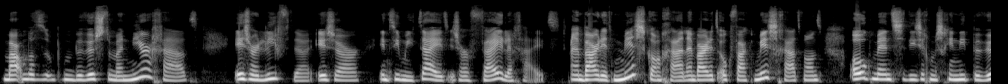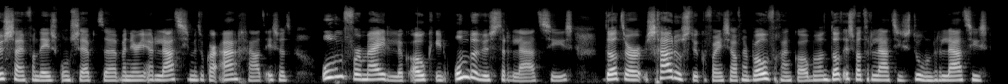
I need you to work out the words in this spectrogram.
Maar omdat het op een bewuste manier gaat, is er liefde, is er intimiteit, is er veiligheid. En waar dit mis kan gaan en waar dit ook vaak misgaat, want ook mensen die zich misschien niet bewust zijn van deze concepten, wanneer je een relatie met elkaar aangaat, is het onvermijdelijk, ook in onbewuste relaties, dat er schaduwstukken van jezelf naar boven gaan komen. Want dat is wat relaties doen. Relaties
